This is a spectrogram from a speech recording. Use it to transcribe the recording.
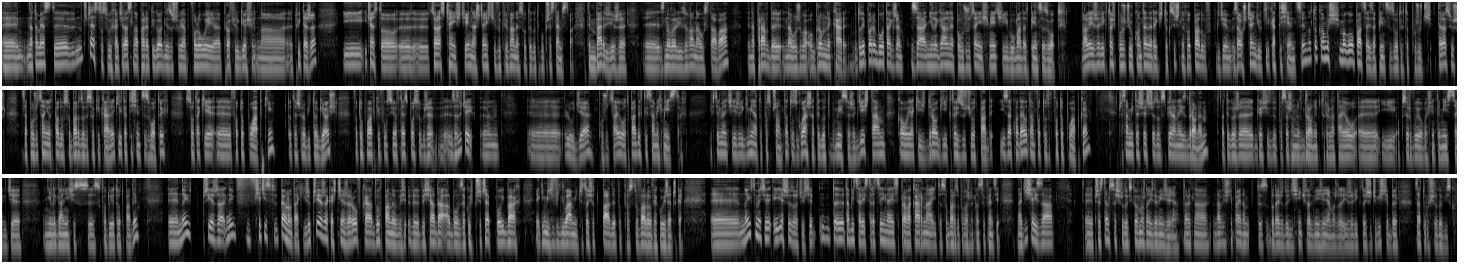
E, Natomiast e, no, często słychać, raz na parę tygodni, zresztą ja followuję profil Giosiu na Twitterze i, i często, e, e, coraz częściej, na szczęście wykrywane są tego typu przestępstwa. Tym bardziej, że e, znowelizowana ustawa naprawdę nałożyła ogromne kary. Bo do tej pory było tak, że za nielegalne porzucenie śmieci był mandat 500 złotych. No ale jeżeli ktoś porzucił kontener jakichś toksycznych odpadów, gdzie zaoszczędził kilka tysięcy, no to komuś mogło opłacać za 500 złotych to porzucić. Teraz już za porzucanie odpadów są bardzo wysokie kary, kilka tysięcy złotych. Są takie e, fotopułapki, to też robi to GIOŚ. Fotopułapki funkcjonują w ten sposób, że zazwyczaj e, ludzie porzucają odpady w tych samych miejscach. I w tym momencie, jeżeli gmina to posprząta, to zgłasza tego typu miejsce, że gdzieś tam koło jakiejś drogi ktoś zrzucił odpady i zakładają tam foto, fotopułapkę. Czasami też jeszcze to wspierane jest dronem, dlatego że gość jest wyposażony w drony, które latają y, i obserwują właśnie te miejsca, gdzie nielegalnie się s- składuje te odpady. Y, No i przyjeżdża, no i w, w sieci pełno takich, że przyjeżdża jakaś ciężarówka, dwóch panów wy, wy, wysiada albo z jakąś przyczepą i bach, jakimiś widłami czy coś odpady po prostu walą w jakąś rzeczkę. E, no i w tym momencie jeszcze to oczywiście tablica rejestracyjna jest sprawa karna i to są bardzo poważne konsekwencje. Na dzisiaj za e, przestępstwo środowiskowe można iść do więzienia. Nawet na, nawet już nie pamiętam, to jest bodajże do 10 lat więzienia, może, jeżeli ktoś rzeczywiście by zatruł środowisko.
